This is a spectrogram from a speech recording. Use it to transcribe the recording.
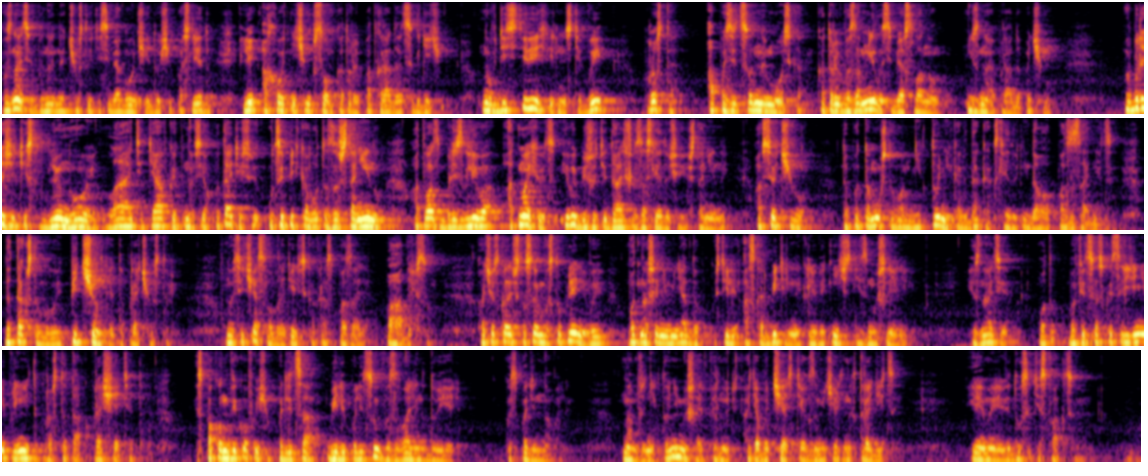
Вы знаете, вы, наверное, чувствуете себя гончей, идущей по следу, или охотничьим псом, который подкрадывается к дичи. но в действительности вы просто оппозиционная моська, которая возомнила себя слоном. Не знаю, правда, почему. Вы брызжете слюной, лаете, тявкаете на всех, пытаетесь уцепить кого-то за штанину, от вас брезгливо отмахиваются, и вы бежите дальше за следующей штаниной. А все от чего? Да потому, что вам никто никогда как следует не давал по заднице. Да так, чтобы вы печенкой это прочувствовали. Но сейчас вы обратились как раз по, заде, по адресу. Хочу сказать, что в своем выступлении вы в отношении меня допустили оскорбительные клеветнические измышления. И знаете, вот в офицерской среде не принято просто так прощать это. Испокон веков еще подлеца били по лицу и вызывали на дуэль. Господин Навальный, нам же никто не мешает вернуть хотя бы часть тех замечательных традиций. Я имею в виду сатисфакцию.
